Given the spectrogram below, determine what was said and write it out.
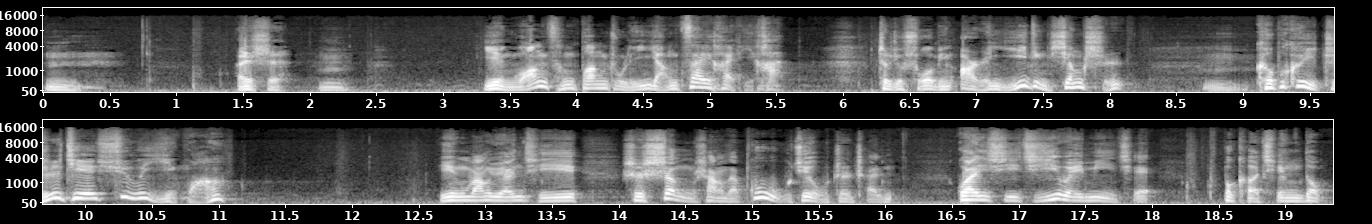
嗯，恩师，嗯，影王曾帮助林阳灾害李汉，这就说明二人一定相识。嗯，可不可以直接讯问影王？影王元齐是圣上的故旧之臣，关系极为密切，不可轻动。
